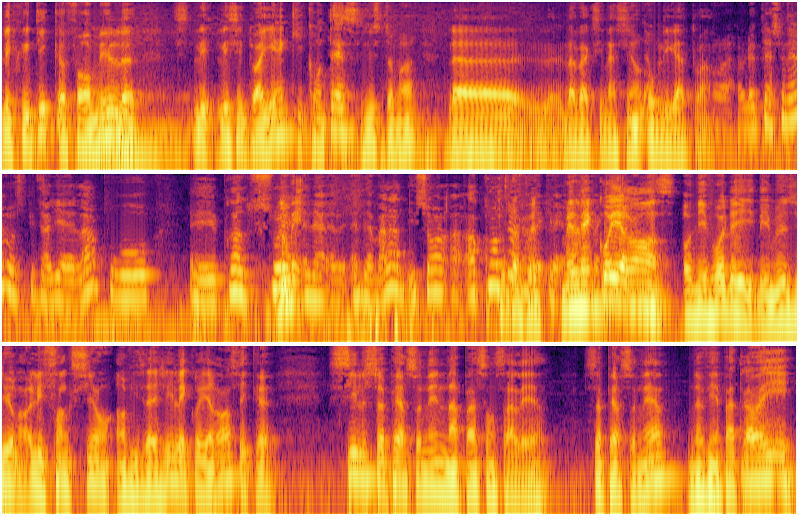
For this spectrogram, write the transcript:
les critiques que formulent les, citoyens qui contestent justement la, vaccination obligatoire. Le personnel hospitalier est là pour euh, prendre soin des malades. Ils sont en contact avec Mais l'incohérence au niveau des, des, mesures, les sanctions envisagées, l'incohérence c'est que si ce personnel n'a pas son salaire, ce personnel ne vient pas travailler.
